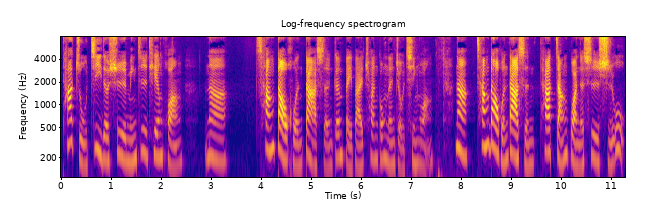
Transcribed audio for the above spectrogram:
它主祭的是明治天皇、那昌道魂大神跟北白川宫能久亲王。那昌道魂大神他掌管的是食物，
